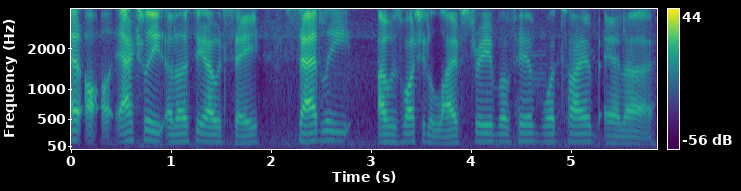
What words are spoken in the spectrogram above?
And, uh, uh, actually, another thing I would say, sadly, I was watching a live stream of him one time, and uh,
